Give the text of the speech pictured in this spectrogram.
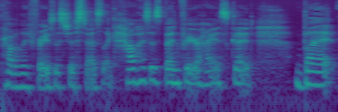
probably phrased this just as like, how has this been for your highest good? But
